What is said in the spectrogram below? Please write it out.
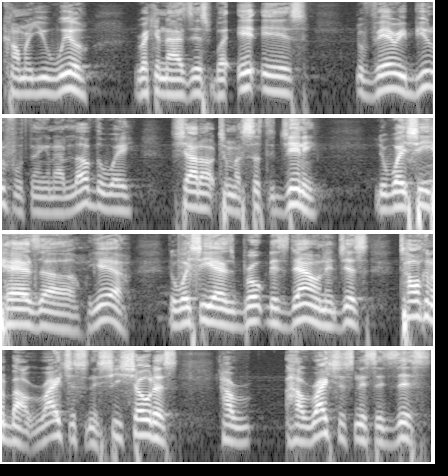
comer you will recognize this. But it is a very beautiful thing. And I love the way, shout out to my sister Jenny, the way she has, uh, yeah, the way she has broke this down and just talking about righteousness. She showed us how how righteousness exists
